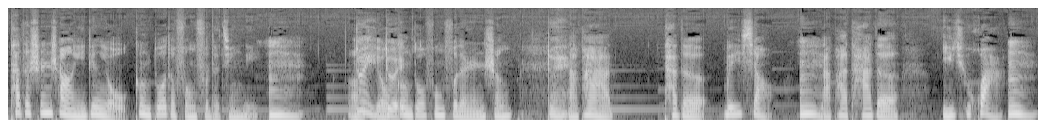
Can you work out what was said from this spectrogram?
他的身上一定有更多的丰富的经历，嗯，呃有对对。更多丰富的人生，对，哪怕他的微笑，嗯。哪怕他的一句话，嗯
